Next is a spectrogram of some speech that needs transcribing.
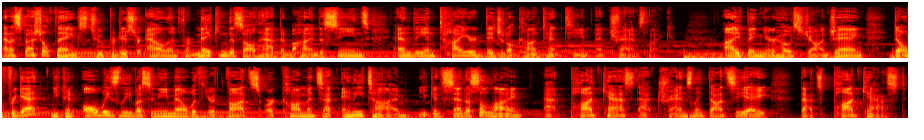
and a special thanks to producer Alan for making this all happen behind the scenes, and the entire digital content team at TransLink. I've been your host, John Jang. Don't forget, you can always leave us an email with your thoughts or comments at any time. You can send us a line at podcast at translink.ca. That's podcast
